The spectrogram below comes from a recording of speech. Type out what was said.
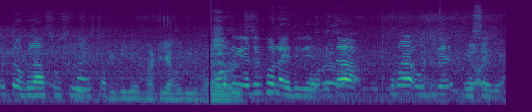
ওই তো গ্লাস উস নাই সব এদিকে দেখো না এদিকে। এটা পুরা ওদিকে ভেসে গিয়া।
